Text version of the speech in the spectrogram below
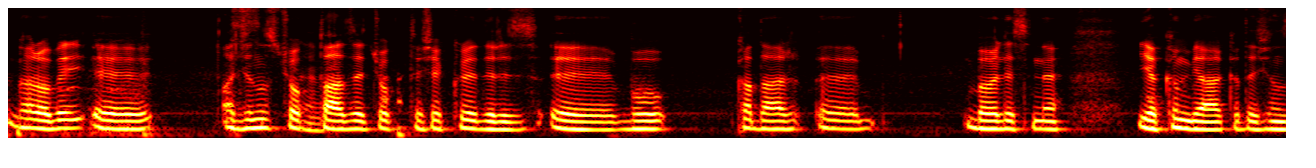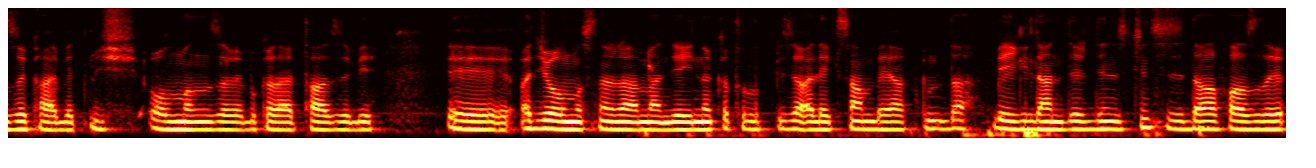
Garo Bey e, acınız çok evet. taze. Çok teşekkür ederiz. E, bu kadar e, böylesine yakın bir arkadaşınızı kaybetmiş olmanıza ve bu kadar taze bir e, acı olmasına rağmen yayına katılıp bize Aleksan Bey hakkında bilgilendirdiğiniz için sizi daha fazla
